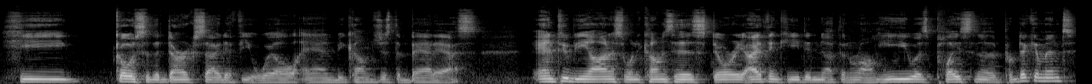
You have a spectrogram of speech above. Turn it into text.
he goes to the dark side, if you will, and becomes just a badass. And to be honest, when it comes to his story, I think he did nothing wrong. He was placed in a predicament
